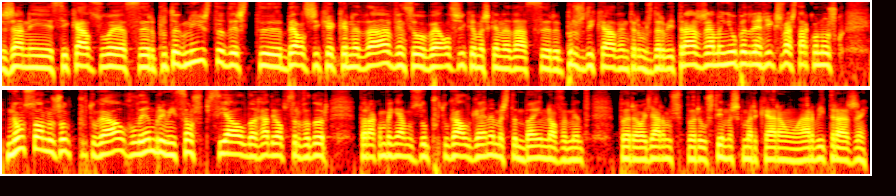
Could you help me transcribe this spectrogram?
Já nesse caso é ser protagonista deste Bélgica-Canadá, venceu a Bélgica, mas Canadá a ser prejudicado em termos de arbitragem. Amanhã o Pedro Henriques vai estar connosco, não só no jogo de Portugal, relembro, emissão especial da Rádio Observador para acompanharmos o Portugal-Gana, mas também, novamente, para olhar olharmos para os temas que marcaram a arbitragem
